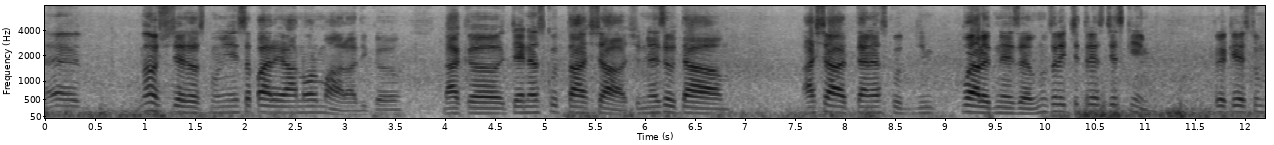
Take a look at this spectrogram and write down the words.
E, nu știu ce să spun, mi se pare anormal, adică dacă te-ai născut așa și Dumnezeu te-a, așa te-a născut din voia lui Dumnezeu, nu înțeleg ce trebuie să te schimbi. Cred că este un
